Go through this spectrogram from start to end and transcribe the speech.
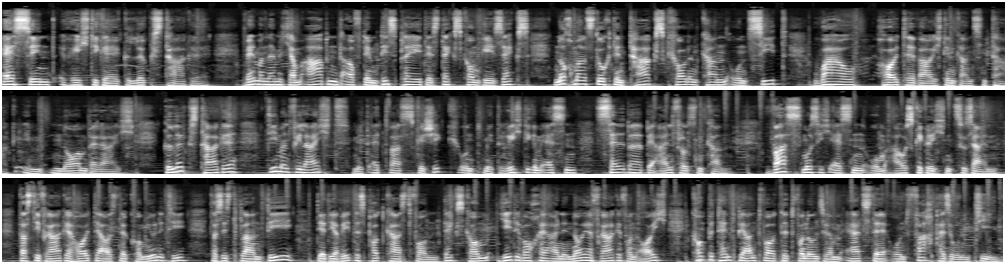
Es sind richtige Glückstage. Wenn man nämlich am Abend auf dem Display des Dexcom G6 nochmals durch den Tag scrollen kann und sieht, wow, Heute war ich den ganzen Tag im Normbereich. Glückstage, die man vielleicht mit etwas Geschick und mit richtigem Essen selber beeinflussen kann. Was muss ich essen, um ausgeglichen zu sein? Das ist die Frage heute aus der Community. Das ist Plan D, der Diabetes-Podcast von Dexcom. Jede Woche eine neue Frage von euch, kompetent beantwortet von unserem Ärzte- und Fachpersonenteam.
